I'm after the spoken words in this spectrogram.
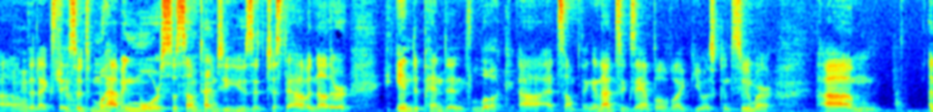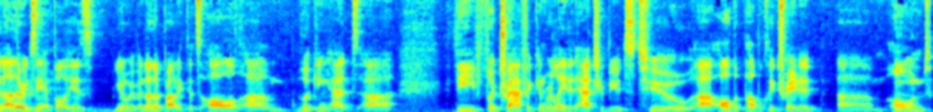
um, mm-hmm. the next day. Sure. So it's having more. So sometimes you use it just to have another independent look uh, at something, and that's example of like U.S. consumer. Um, another example is you know we have another product that's all um, looking at. Uh, the foot traffic and related attributes to uh, all the publicly traded um, owned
